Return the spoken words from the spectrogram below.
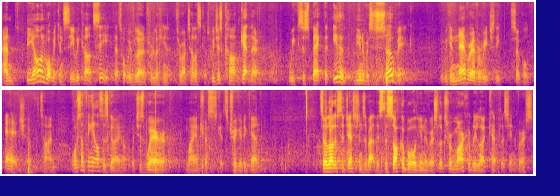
And beyond what we can see, we can't see. That's what we've learned through looking at, through our telescopes. We just can't get there. We suspect that either the universe is so big that we can never ever reach the so-called edge of the time, or something else is going on, which is where my interest gets triggered again. So a lot of suggestions about this. The soccer ball universe looks remarkably like Kepler's universe.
